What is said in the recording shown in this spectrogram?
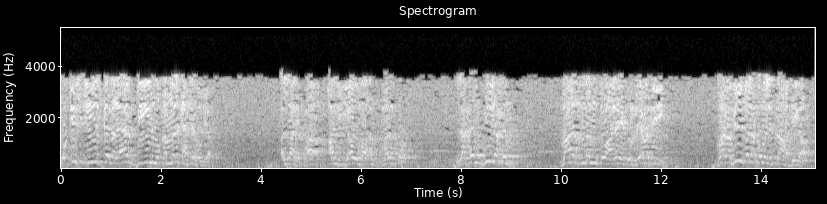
تو اس چیز کے بغیر دین مکمل کیسے ہو گیا؟ اللہ نے کہا الم اکمل تو لکم بھی لکم بات تو آئے تم رحمتی ور ابھی تو لکم الاسلام ادیگا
